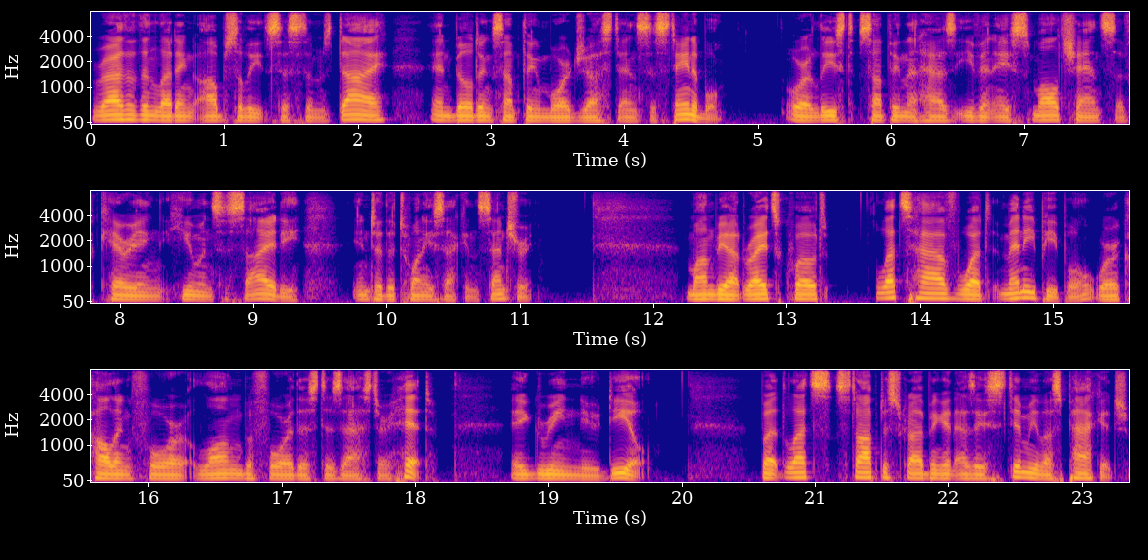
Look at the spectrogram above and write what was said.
rather than letting obsolete systems die and building something more just and sustainable, or at least something that has even a small chance of carrying human society into the 22nd century. Monbiot writes, quote, Let's have what many people were calling for long before this disaster hit a Green New Deal. But let's stop describing it as a stimulus package.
